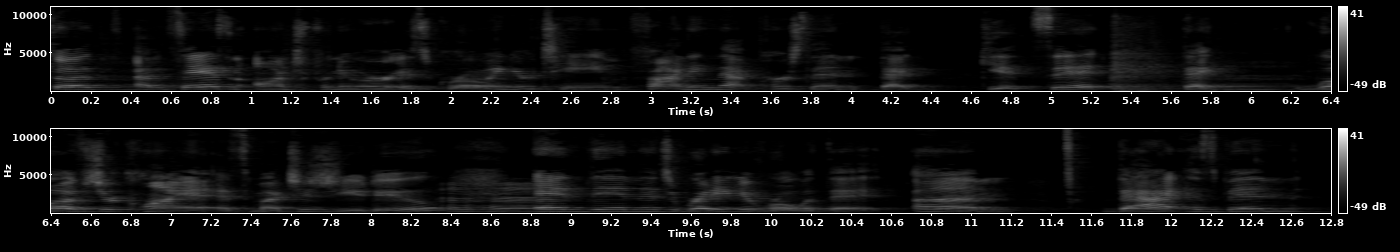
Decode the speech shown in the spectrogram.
So I, mm-hmm. I would say as an entrepreneur is growing your team finding that person that gets it that loves your client as much as you do and then is ready to roll with it. Um, that has been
